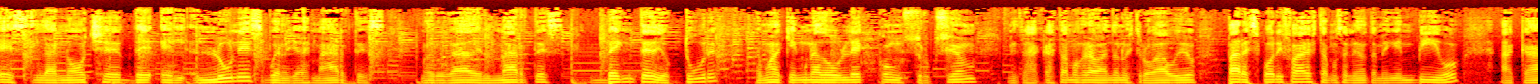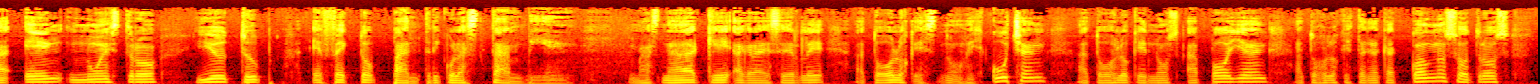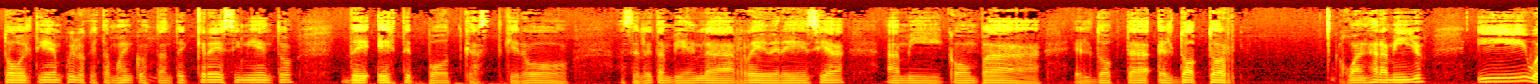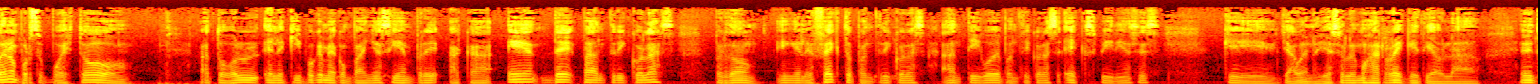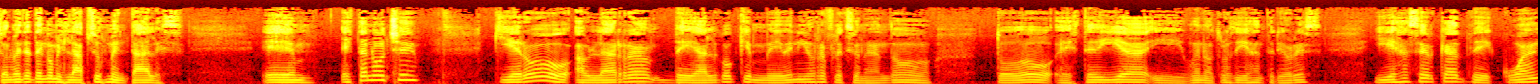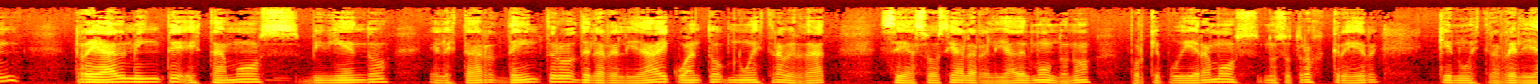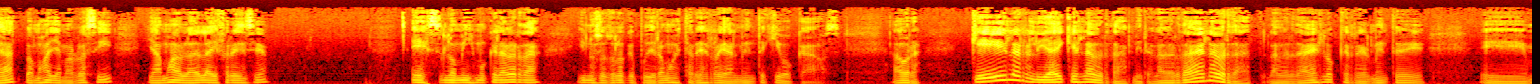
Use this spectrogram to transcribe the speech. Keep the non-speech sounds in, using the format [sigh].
es la noche del lunes, bueno ya es martes, madrugada del martes 20 de octubre. Estamos aquí en una doble construcción, mientras acá estamos grabando nuestro audio para Spotify, estamos saliendo también en vivo acá en nuestro YouTube Efecto Pantrícolas también. Más nada que agradecerle a todos los que nos escuchan, a todos los que nos apoyan, a todos los que están acá con nosotros todo el tiempo y los que estamos en constante crecimiento de este podcast. Quiero hacerle también la reverencia a mi compa, el doctor, el doctor Juan Jaramillo, y bueno, por supuesto, a todo el equipo que me acompaña siempre acá en de Pantrícolas, perdón, en el efecto Pantrícolas antiguo de Pantrícolas Experiences, que ya bueno, ya eso lo hemos arrequete hablado. Eventualmente tengo mis lapsus mentales. Eh, esta noche quiero hablar de algo que me he venido reflexionando todo este día y bueno, otros días anteriores, y es acerca de cuán realmente estamos viviendo el estar dentro de la realidad y cuánto nuestra verdad se asocia a la realidad del mundo, ¿no? Porque pudiéramos nosotros creer que nuestra realidad, vamos a llamarlo así, ya vamos a hablar de la diferencia, es lo mismo que la verdad y nosotros lo que pudiéramos estar es realmente equivocados. Ahora, ¿qué es la realidad y qué es la verdad? Mira, la verdad es la verdad, la verdad es lo que realmente eh,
